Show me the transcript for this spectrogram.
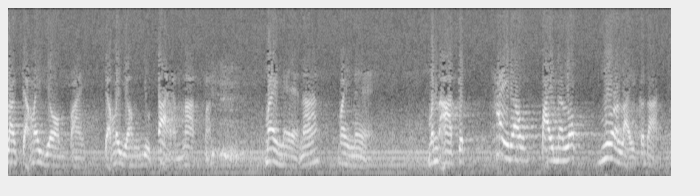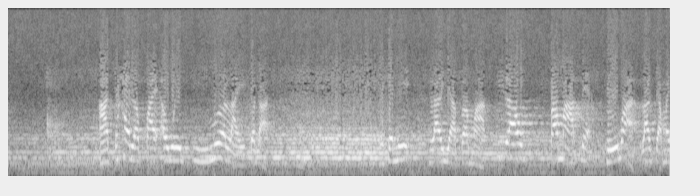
เราจะไม่ยอมไป จะไม่ยอมอยู่ใต้อำนาจไปไม่แน่นะ ไม่แน่ มันอาจจะให้เราไปนรกเมื่อไหร่ก็ได้ อาจจะให้เราไปอเวจีเมื่อไหร่ก็ได้แต่นี้เราอย่าประมาทที่เราประมาทเนี่ย ถือว่าเราจะไม่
